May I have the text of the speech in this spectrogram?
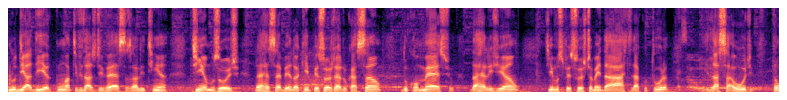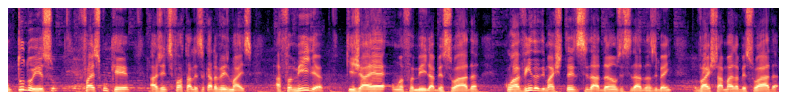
no dia a dia com atividades diversas. Ali tinha, tínhamos hoje né, recebendo aqui pessoas da educação, do comércio, da religião, tínhamos pessoas também da arte, da cultura da e da saúde. Então tudo isso faz com que a gente se fortaleça cada vez mais. A família, que já é uma família abençoada, com a vinda de mais 13 cidadãos e cidadãs de bem, vai estar mais abençoada,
